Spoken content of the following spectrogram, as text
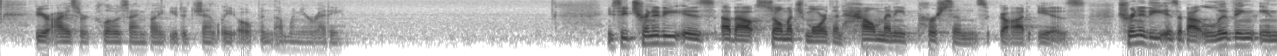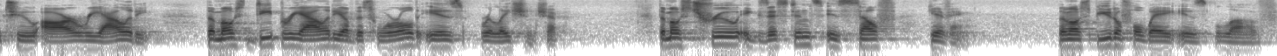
If your eyes are closed, I invite you to gently open them when you're ready. You see, Trinity is about so much more than how many persons God is. Trinity is about living into our reality. The most deep reality of this world is relationship. The most true existence is self giving. The most beautiful way is love.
